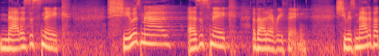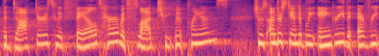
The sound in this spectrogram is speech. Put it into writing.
mad as a snake. She was mad as a snake about everything. She was mad about the doctors who had failed her with flawed treatment plans. She was understandably angry that every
